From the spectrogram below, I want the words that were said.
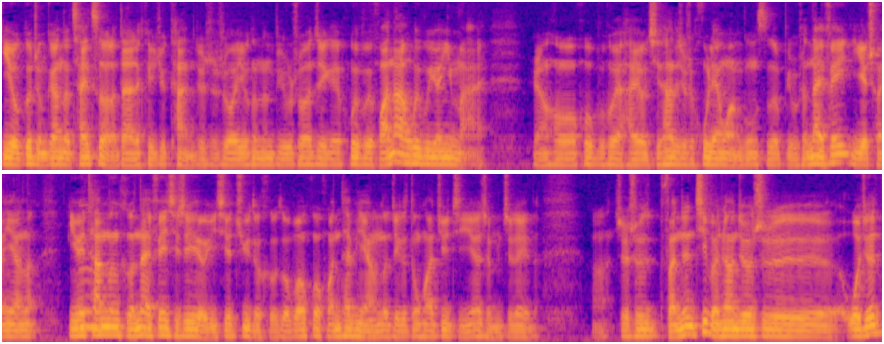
也有各种各样的猜测了，大家可以去看。就是说，有可能，比如说这个会不会华纳会不会愿意买，然后会不会还有其他的就是互联网公司，比如说奈飞也传言了，因为他们和奈飞其实也有一些剧的合作，包括环太平洋的这个动画剧集啊什么之类的，啊，就是反正基本上就是，我觉得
